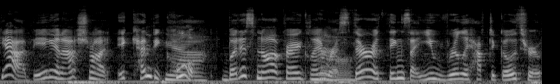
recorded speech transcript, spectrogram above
yeah, being an astronaut it can be cool, Yeah. but it's not very glamorous. No. There are things that you really have to go through.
